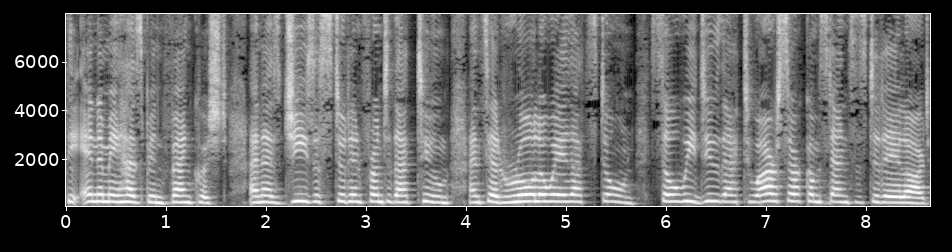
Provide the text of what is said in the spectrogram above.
The enemy has been vanquished. And as Jesus stood in front of that tomb and said, roll away that stone, so we do that to our circumstances today, Lord.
